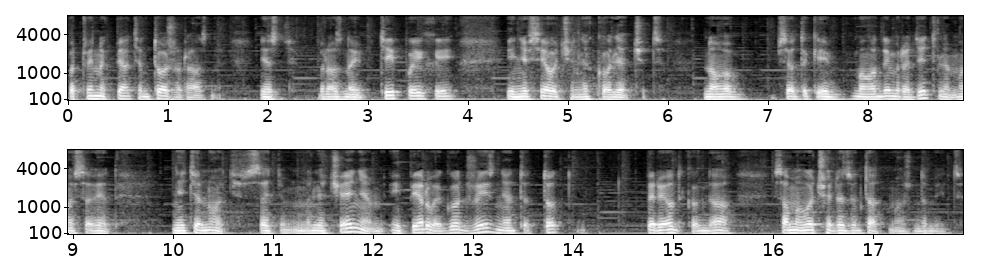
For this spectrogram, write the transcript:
портвейных пятен тоже разное. Есть разные типы их, и, и не все очень легко лечатся. Но все-таки молодым родителям мой совет не тянуть с этим лечением. И первый год жизни – это тот период, когда самый лучший результат можно добиться.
